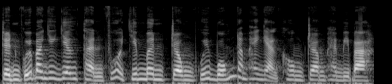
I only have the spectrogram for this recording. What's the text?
trình Ủy ban nhân dân thành phố Hồ Chí Minh trong quý 4 năm 2023.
